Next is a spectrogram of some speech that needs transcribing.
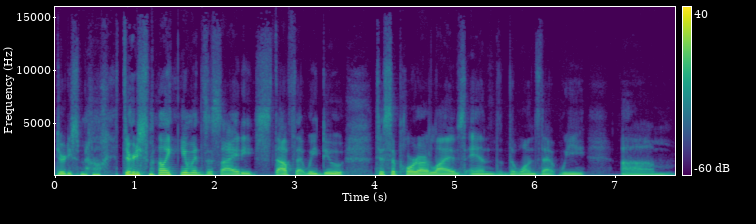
dirty smell, dirty smelling human society stuff that we do to support our lives and the ones that we um,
